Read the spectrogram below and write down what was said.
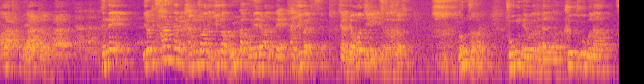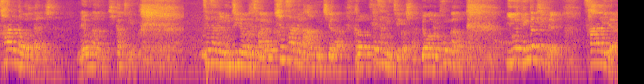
아, 좀 어렵더라고요. 근데 이렇게 사람들을 강조하는 이유가 뭘까 고민을 해봤는데 다 이유가 있었어요. 제가 명언집이 있어서 가져왔어요. 하, 너무 좋아요. 좋은 배우가 된다는 건 그 누구보다 사람다워진다는 뜻이다. 레오나르도 디카프리오. 세상을 움직이려고 하지 말고 한 사람의 마음을 움직여라. 그럼 세상이 움직일 것이다. 영화배우 송강호. 이분은 굉장히 심플해요. 사람이 되라.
